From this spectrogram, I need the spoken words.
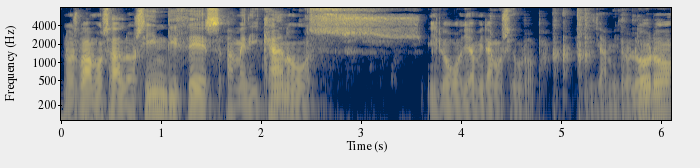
Nos vamos a los índices americanos y luego ya miramos Europa. Y ya miro el oro.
